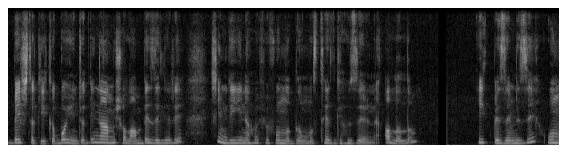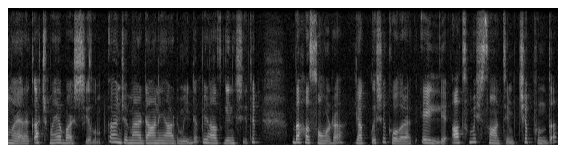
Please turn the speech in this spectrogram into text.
5 dakika boyunca dinlenmiş olan bezeleri şimdi yine hafif unladığımız tezgah üzerine alalım İlk bezemizi unlayarak açmaya başlayalım. Önce merdane yardımıyla biraz genişletip daha sonra yaklaşık olarak 50-60 santim çapında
